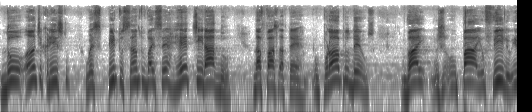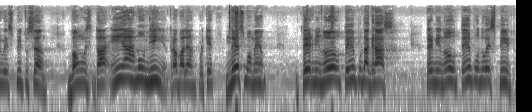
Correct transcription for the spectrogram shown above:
do anticristo, o Espírito Santo vai ser retirado da face da terra. O próprio Deus vai, o Pai, o Filho e o Espírito Santo vão estar em harmonia trabalhando, porque nesse momento terminou o tempo da graça, terminou o tempo do Espírito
